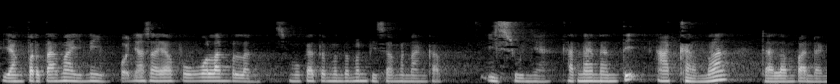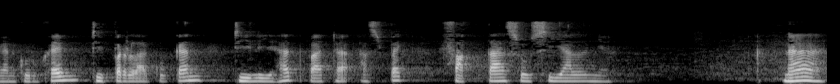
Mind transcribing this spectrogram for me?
yang pertama ini, pokoknya saya pelan-pelan. Semoga teman-teman bisa menangkap isunya. Karena nanti agama dalam pandangan Durkheim diperlakukan, dilihat pada aspek fakta sosialnya. Nah,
